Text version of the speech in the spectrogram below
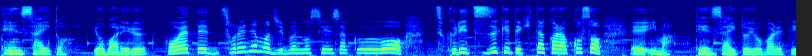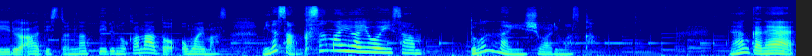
天才と呼ばれる。こうやってそれでも自分の制作を作り続けてきたからこそ、えー、今天才と呼ばれているアーティストになっているのかなと思います。皆さん草間彌生さんどんな印象ありますか？なんかね、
